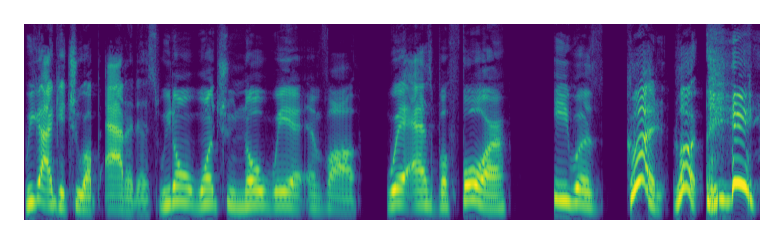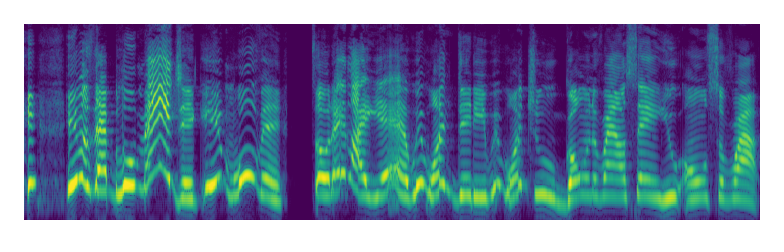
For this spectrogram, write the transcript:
We gotta get you up out of this. We don't want you nowhere involved. Whereas before he was good. Look, he was that blue magic. He moving. So they like, yeah, we want Diddy. We want you going around saying you own Ciroc.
